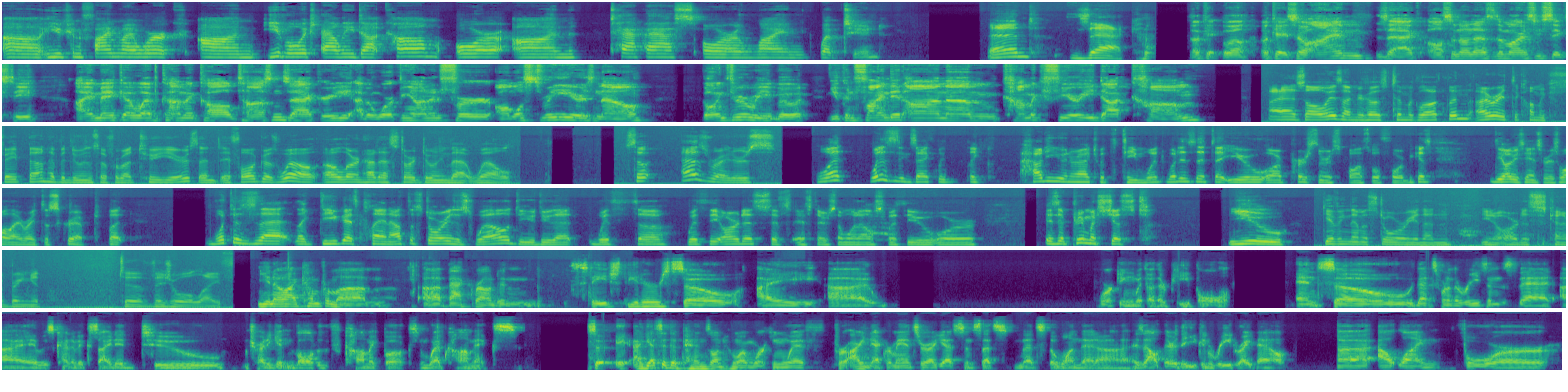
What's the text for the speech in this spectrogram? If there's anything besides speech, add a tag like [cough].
Uh, you can find my work on evilwitchalley.com or on Tapas or Line Webtoon. And Zach. Okay, well, okay, so I'm Zach, also known as the Marcy 60. I make a webcomic called Thomas and Zachary. I've been working on it for almost three years now, going through a reboot. You can find it on um, comicfury.com. As always, I'm your host, Tim McLaughlin. I write the comic Fatebound, have been doing so for about two years, and if all goes well, I'll learn how to start doing that well. So, as writers, what what is it exactly like? How do you interact with the team? What what is it that you are personally responsible for? Because the obvious answer is, well, I write the script, but what does that like do you guys plan out the stories as well? Do you do that with the with the artists if if there's someone else with you? Or is it pretty much just you giving them a story and then you know artists kind of bringing it to visual life? You know i come from a, a background in stage theater so i uh, working with other people and so that's one of the reasons that I was kind of excited to try to get involved with comic books and web comics. So it, I guess it depends on who I'm working with. For I Necromancer, I guess since that's that's the one that uh, is out there that you can read right now. Uh, outline for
